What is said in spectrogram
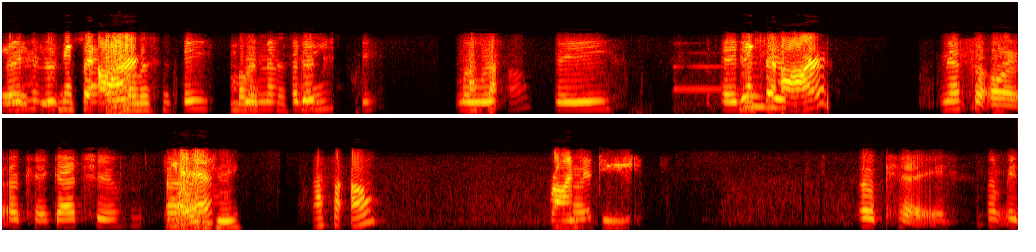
Mr. R. Melissa, C. Melissa C. C. Melissa C. Okay, I didn't Mr. hear R. Nessa R. Okay, got you. Tina S. G. Asa O. Rhonda D. Okay. Let me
